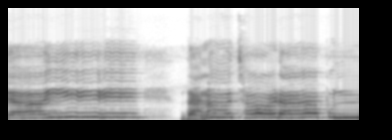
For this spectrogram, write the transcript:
যাই দান ছড়া পুণ্য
